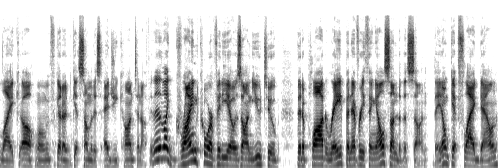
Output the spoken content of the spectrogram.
like, oh, well, we've got to get some of this edgy content off. There's like grindcore videos on YouTube that applaud rape and everything else under the sun. They don't get flagged down.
